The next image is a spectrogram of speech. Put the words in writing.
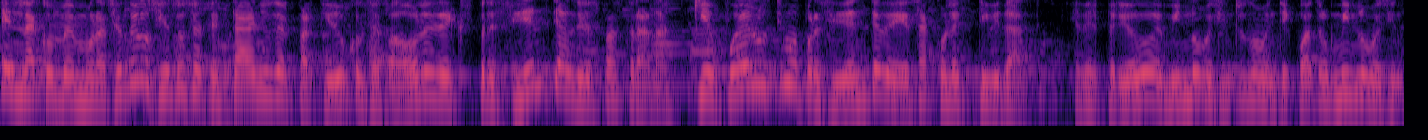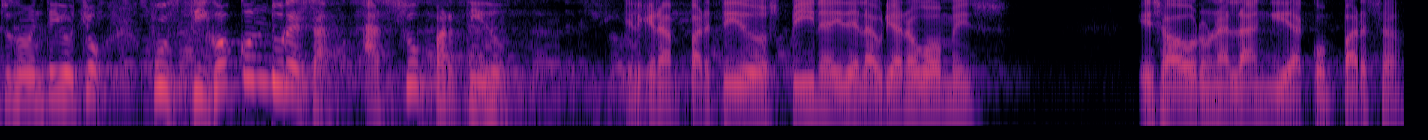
En la conmemoración de los 170 años del Partido Conservador, el expresidente Andrés Pastrana, quien fue el último presidente de esa colectividad en el periodo de 1994-1998, fustigó con dureza a su partido. El gran partido de Ospina y de Laureano Gómez es ahora una lánguida comparsa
